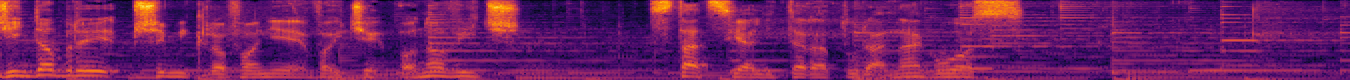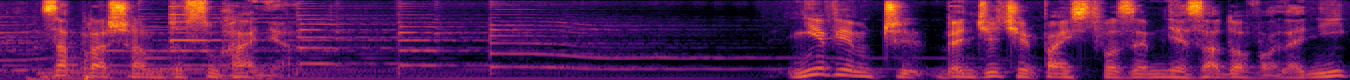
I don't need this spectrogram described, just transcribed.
Dzień dobry, przy mikrofonie Wojciech Bonowicz, stacja Literatura na Głos. Zapraszam do słuchania. Nie wiem, czy będziecie Państwo ze mnie zadowoleni,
